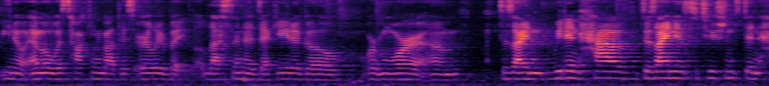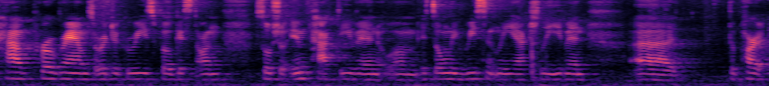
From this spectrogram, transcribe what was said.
you know Emma was talking about this earlier, but less than a decade ago or more. Um, design we didn't have design institutions didn't have programs or degrees focused on social impact even um, it's only recently actually even uh, the Par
